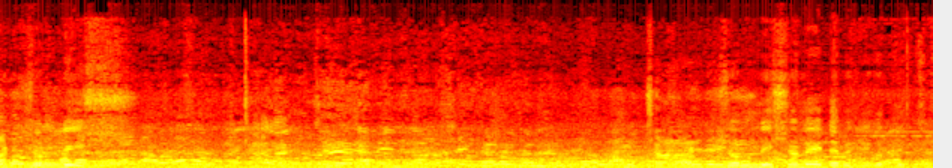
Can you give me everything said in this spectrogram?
আটচল্লিশ। আটচল্লিশ হলে এটা বিক্রি করতে ইচ্ছে।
